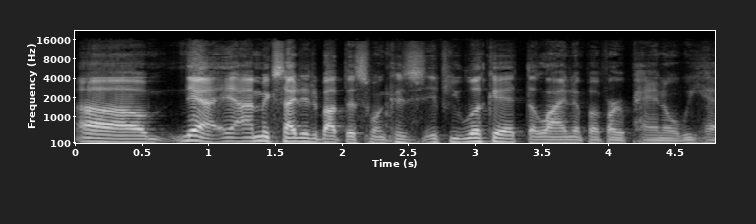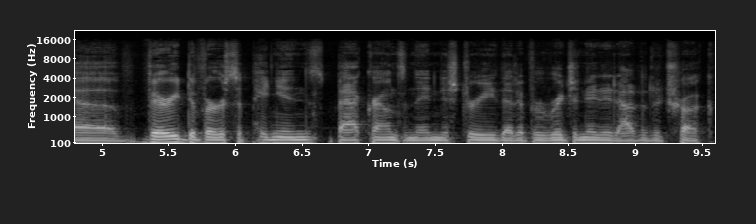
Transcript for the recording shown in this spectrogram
um, yeah, yeah, I'm excited about this one because if you look at the lineup of our panel, we have very diverse opinions, backgrounds in the industry that have originated out of the truck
